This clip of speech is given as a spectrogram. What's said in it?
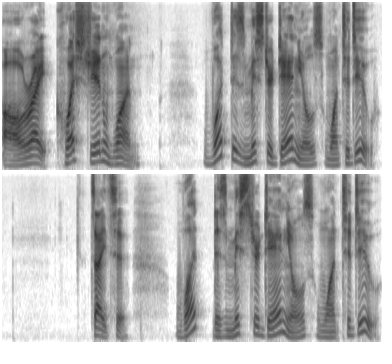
All right, question one. What does Mr. Daniels want to do? 再一次, what does Mr. Daniels want to do?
